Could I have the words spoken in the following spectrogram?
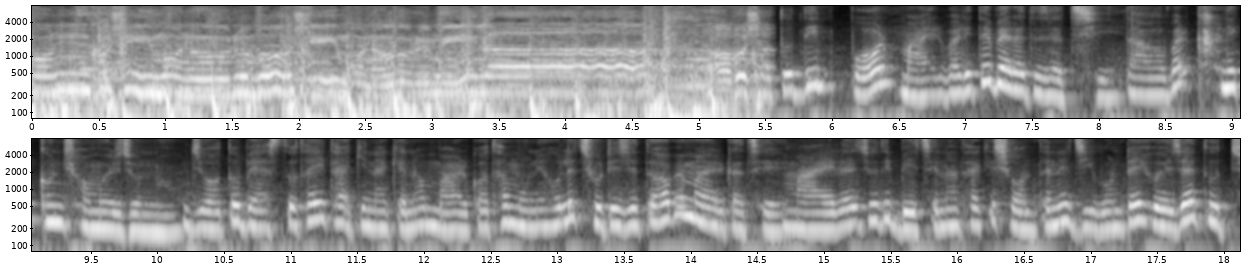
মন খুশি মনুর বসি মনুর কতদিন পর মায়ের বাড়িতে বেড়াতে যাচ্ছি, তাও আবার খানিকক্ষণ সময়ের জন্য। যত ব্যস্ততাই থাকি না কেন, মার কথা মনে হলে ছুটে যেতে হবে মায়ের কাছে। মায়েরা যদি বেঁচে না থাকে, সন্তানের জীবনটাই হয়ে যায় তুচ্ছ।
